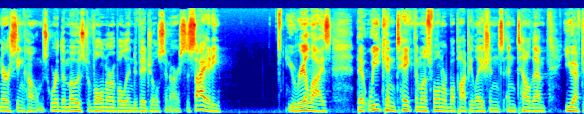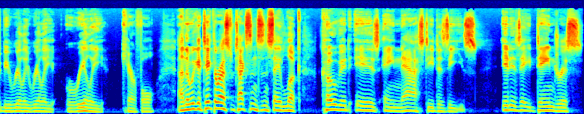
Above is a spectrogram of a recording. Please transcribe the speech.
nursing homes, were the most vulnerable individuals in our society you realize that we can take the most vulnerable populations and tell them you have to be really, really, really careful. And then we can take the rest of Texans and say, look, COVID is a nasty disease. It is a dangerous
